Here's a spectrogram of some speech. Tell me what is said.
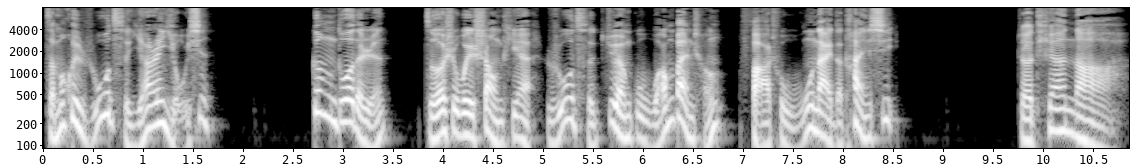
怎么会如此言而有信。更多的人。则是为上天如此眷顾王半城发出无奈的叹息。这天哪，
